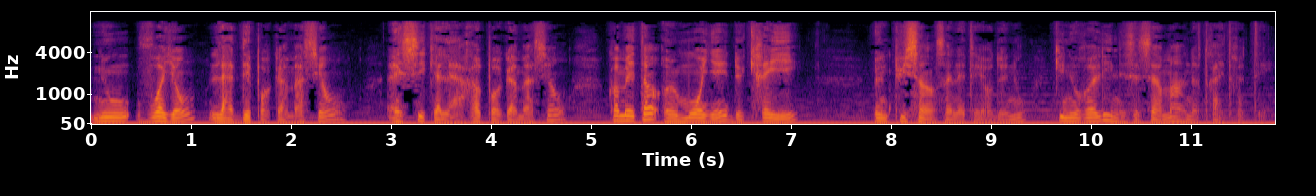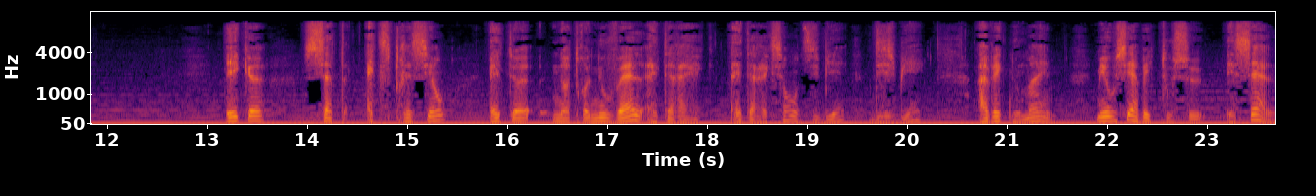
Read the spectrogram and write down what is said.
Nous voyons la déprogrammation ainsi que la reprogrammation comme étant un moyen de créer une puissance à l'intérieur de nous qui nous relie nécessairement à notre être-té. Et que cette expression est notre nouvelle interaction, dis bien, dis-je bien, avec nous-mêmes, mais aussi avec tous ceux et celles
